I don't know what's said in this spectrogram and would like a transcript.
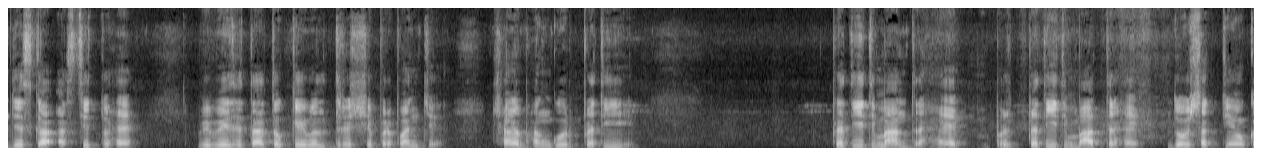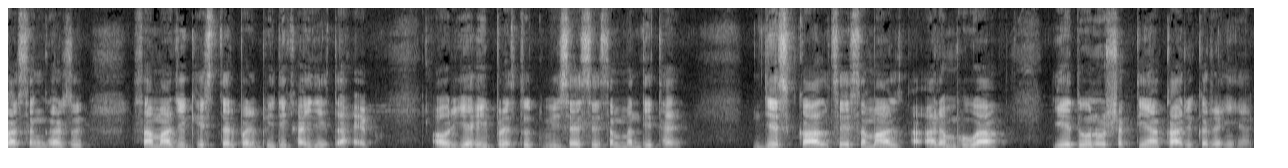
जिसका अस्तित्व है। विविधता तो केवल दृश्य, प्रपंच क्षण भंगुर प्रति प्रतीति मात्र है प्रतीति मात्र है। दो शक्तियों का संघर्ष सामाजिक स्तर पर भी दिखाई देता है और यही प्रस्तुत विषय से संबंधित है। जिस काल से समाज आरंभ हुआ, ये दोनों शक्तियाँ कार्य कर रही हैं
